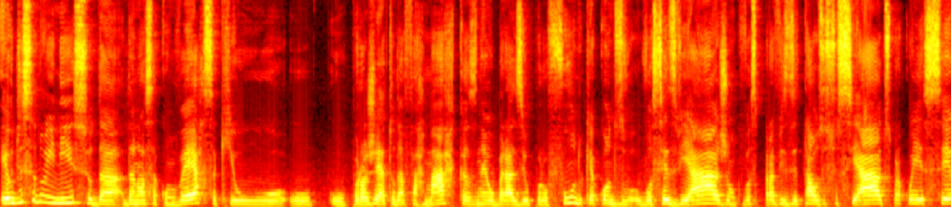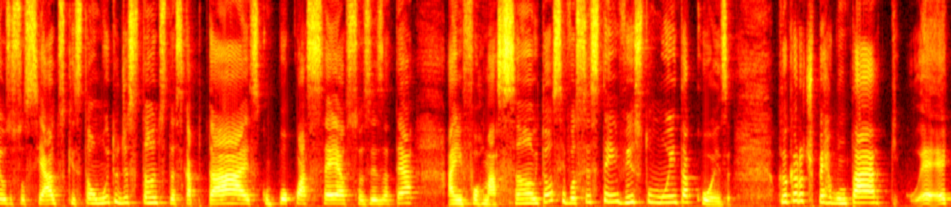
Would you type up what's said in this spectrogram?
Eu disse no início da, da nossa conversa que o, o, o, projeto da Farmarcas, né, o Brasil Profundo, que é quando vocês viajam para visitar os associados, para conhecer os associados que estão muito distantes das capitais, com pouco acesso, às vezes até à informação. Então, assim, vocês têm visto muita coisa. O que eu quero te perguntar é, é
